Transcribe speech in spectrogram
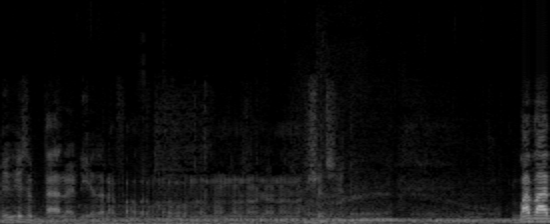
Maybe it's a bad idea that I follow. Oh no no no no no no no shit shit. Bye bye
